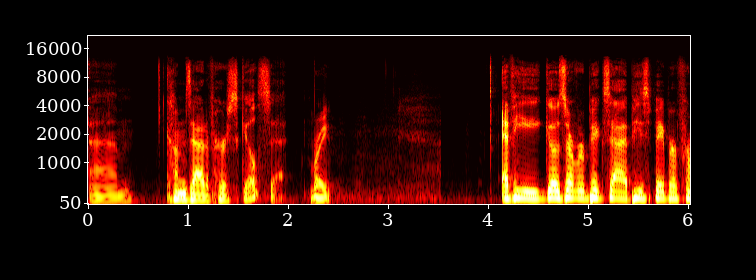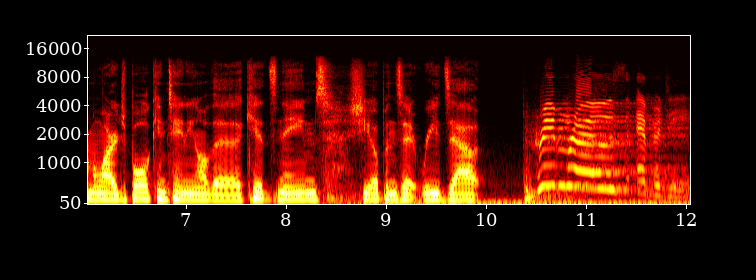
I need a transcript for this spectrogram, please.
um, comes out of her skill set Right. effie goes over picks out a piece of paper from a large bowl containing all the kids names she opens it reads out Primrose Everdeen.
